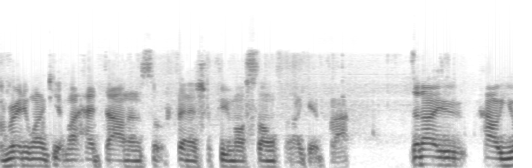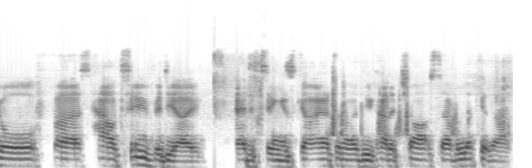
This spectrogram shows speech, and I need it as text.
I really want to get my head down and sort of finish a few more songs when I get back. don't know how your first how-to video editing is going. I don't know whether you've had a chance to have a look at that.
